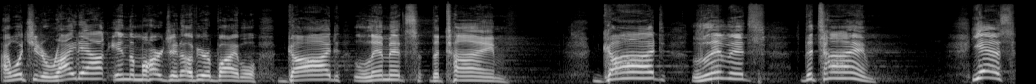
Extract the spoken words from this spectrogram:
I want you to write out in the margin of your Bible God limits the time. God limits the time. Yes,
